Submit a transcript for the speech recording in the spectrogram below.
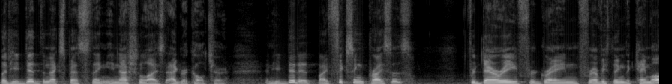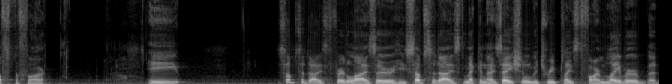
But he did the next best thing. He nationalized agriculture. And he did it by fixing prices, for dairy, for grain, for everything that came off the farm. He subsidized fertilizer, he subsidized mechanization, which replaced farm labor, but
